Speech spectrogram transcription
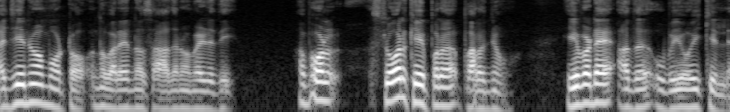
അജിനോമോട്ടോ എന്ന് പറയുന്ന സാധനവും എഴുതി. അപ്പോൾ സ്റ്റോർ കീപ്പർ പറഞ്ഞു ഇവിടെ അത് ഉപയോഗിക്കില്ല.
